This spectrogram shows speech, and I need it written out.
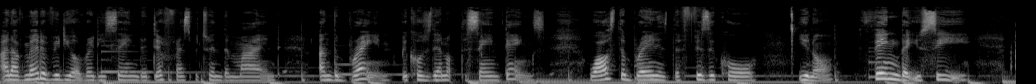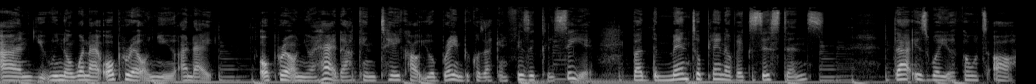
And I've made a video already saying the difference between the mind and the brain because they're not the same things. Whilst the brain is the physical, you know, thing that you see, and you, you know, when I operate on you and I operate on your head. I can take out your brain because I can physically see it. But the mental plane of existence, that is where your thoughts are.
